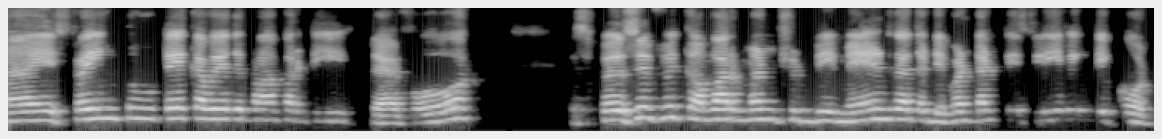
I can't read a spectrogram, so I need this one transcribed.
uh, is trying to take away the property therefore specific averment should be made that the defendant is leaving the court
